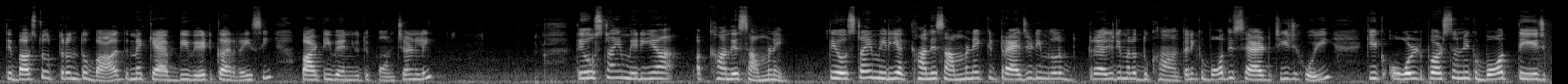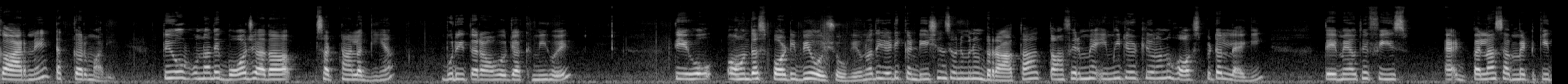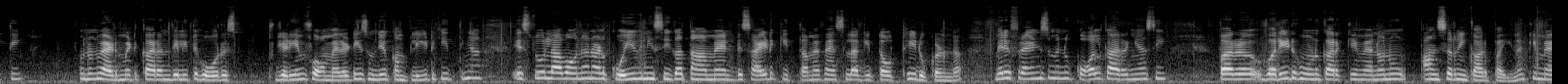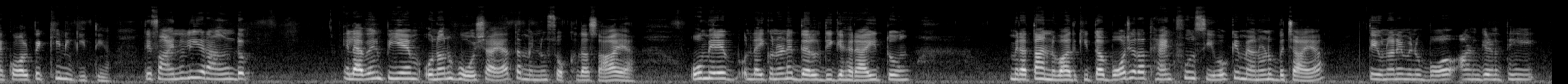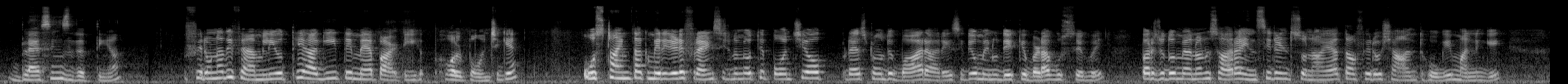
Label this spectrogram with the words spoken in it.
ਤੇ ਬੱਸ ਤੋਂ ਉਤਰਨ ਤੋਂ ਬਾਅਦ ਮੈਂ ਕੈਬ ਦੀ ਵੇਟ ਕਰ ਰਹੀ ਸੀ ਪਾਰਟੀ ਵੈਨਿਊ ਤੇ ਪਹੁੰਚਣ ਲਈ। ਤੇ ਉਸ ਟਾਈਮ ਮੇਰੀਆਂ ਅੱਖਾਂ ਦੇ ਸਾਹਮਣੇ ਤੇ ਉਸ ਟਾਈਮ ਮੇਰੀ ਅੱਖਾਂ ਦੇ ਸਾਹਮਣੇ ਇੱਕ ਟ੍ਰੈਜੇਡੀ ਮਤਲਬ ਟ੍ਰੈਜੇਡੀ ਮਤਲਬ ਦੁਖਾਂਤ ਨੇ ਇੱਕ ਬਹੁਤ ਹੀ ਸੈਡ ਚੀਜ਼ ਹੋਈ ਕਿ ਇੱਕ 올ਡ ਪਰਸਨ ਨੂੰ ਇੱਕ ਬਹੁਤ ਤੇਜ਼ ਕਾਰ ਨੇ ਟੱਕਰ ਮਾਰੀ ਤੇ ਉਹ ਉਹਨਾਂ ਦੇ ਬਹੁਤ ਜ਼ਿਆਦਾ ਸੱਟਾਂ ਲੱਗੀਆਂ, ਬੁਰੀ ਤਰ੍ਹਾਂ ਉਹ ਜ਼ਖਮੀ ਹੋਏ ਤੇ ਉਹ ਔਨ ਦਾ ਸਪੌਟ ਹੀ ਬੇਹੋਸ਼ ਹੋ ਗਏ। ਉਹਨਾਂ ਦੀ ਜਿਹੜੀ ਕੰਡੀਸ਼ਨ ਸੀ, ਉਹਨੇ ਮੈਨੂੰ ਡਰਾਤਾ, ਤਾਂ ਫਿਰ ਮੈਂ ਇਮੀਡੀਏਟਲੀ ਉਹਨਾਂ ਨੂੰ ਹਸਪੀਟਲ ਲੈ ਗਈ ਤੇ ਮੈਂ ਉੱਥੇ ਫੀਸ ਪਹਿਲਾਂ ਸਬਮਿਟ ਕੀਤੀ, ਉਹਨਾਂ ਨੂੰ ਐਡਮਿਟ ਕਰਨ ਦੇ ਲਈ ਤੇ ਹੋਰ ਜਿਹੜੀਆਂ ਵੀ ਫਾਰਮੈਲਿਟੀਆਂ ਹੁੰਦੀਆਂ ਕੰਪਲੀਟ ਕੀਤੀਆਂ, ਇਸ ਤੋਂ ਇਲਾਵਾ ਉਹਨਾਂ ਨਾਲ ਕੋਈ ਵੀ ਨਹੀਂ ਸੀਗਾ ਤਾਂ ਮੈਂ ਡਿਸਾਈਡ ਕੀਤਾ, ਮੈਂ ਫੈਸਲਾ ਕੀਤਾ ਉੱਥੇ ਹੀ ਰੁਕਣ ਦਾ। ਮੇਰੇ ਫਰੈਂਡਸ ਮੈਨੂੰ ਕਾਲ ਕਰ ਰਹੀਆਂ ਸੀ, ਪਰ ਵਰੀਡ ਹੋਣ ਕਰਕੇ ਮੈਂ ਉਹਨਾਂ ਨੂੰ ਆਨਸਰ ਨਹੀਂ ਕਰ ਪਾਈ ਨਾ, ਕਿ ਮੈਂ ਕਾਲ ਪਿਕ ਹੀ ਨਹੀਂ ਕੀਤੀਆਂ। ਤੇ ਫਾਈਨਲੀ ਅਰਾਊਂਡ 11 ਪੀਐਮ ਉਹਨਾਂ ਨੂੰ ਹੋਸ਼ ਆਇਆ ਤਾਂ ਮੈਨੂੰ ਸੁੱਖ ਦਾ ਸਾਹ ਆਇਆ। ਉਹ ਮੇਰੇ ਲਾਈਕ ਉਹਨਾਂ ਨੇ ਦਿਲ ਦੀ ਗਹਿਰਾਈ ਤੋਂ ਮੇਰਾ ਧੰਨਵਾਦ ਕੀਤਾ। ਬਹੁਤ ਜ਼ਿਆਦਾ ਥੈਂਕਫੁਲ ਸੀ ਉਹ ਕਿ ਮੈਂ ਉਹਨਾਂ ਨੂੰ ਬਚਾਇਆ ਤੇ ਉਹਨਾਂ ਨੇ ਮੈਨੂੰ ਬਹੁਤ ਅਣਗਿਣਤੀ ਬਲੇਸਿੰਗਸ ਦਿੱਤੀਆਂ। ਫਿਰ ਉਹਨਾਂ ਦੀ ਫੈਮਿਲੀ ਉੱਥੇ ਆ ਗਈ ਤੇ ਮੈਂ ਪਾਰਟੀ ਹਾਲ ਪਹੁੰਚ ਗਿਆ। ਉਸ ਟਾਈਮ ਤੱਕ ਮੇਰੇ ਜਿਹੜੇ ਫਰੈਂਡਸ ਸੀ, ਜਦੋਂ ਮੈਂ ਉੱਥੇ ਪਹੁੰਚਿਆ, ਉਹ ਰੈਸਟੋਰੈਂਟ ਤੋਂ ਬਾਹਰ ਆ ਰਹੇ ਸੀ ਤੇ ਉਹ ਮੈਨੂੰ ਦੇਖ ਕੇ ਬੜਾ ਗੁੱਸੇ ਹੋਏ। ਪਰ ਜਦੋਂ ਮੈਂ ਉਹਨਾਂ ਨੂੰ ਸਾਰਾ ਇਨਸੀਡੈਂਟ ਸੁਣਾਇਆ ਤਾਂ ਫਿਰ ਉਹ ਸ਼ਾਂਤ ਹੋ ਗਏ, ਮੰਨ ਗਏ।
